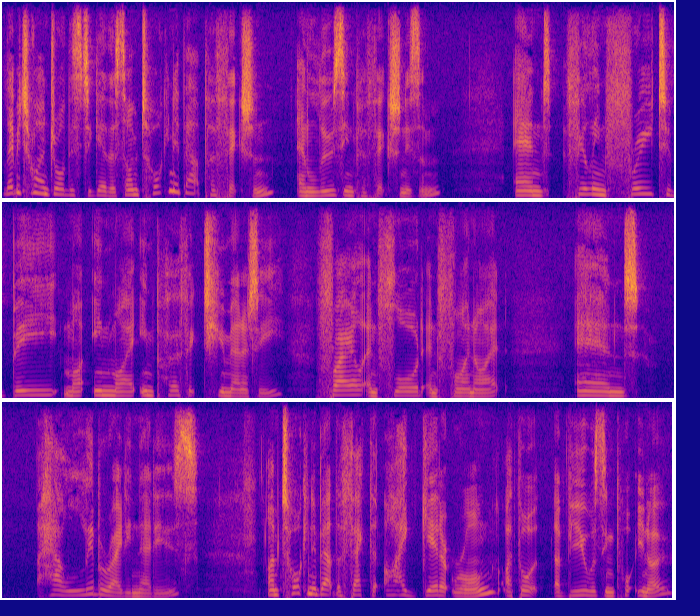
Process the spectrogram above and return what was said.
Let me try and draw this together. So, I'm talking about perfection and losing perfectionism and feeling free to be my, in my imperfect humanity frail and flawed and finite, and how liberating that is. I'm talking about the fact that I get it wrong. I thought a view was important, you know,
